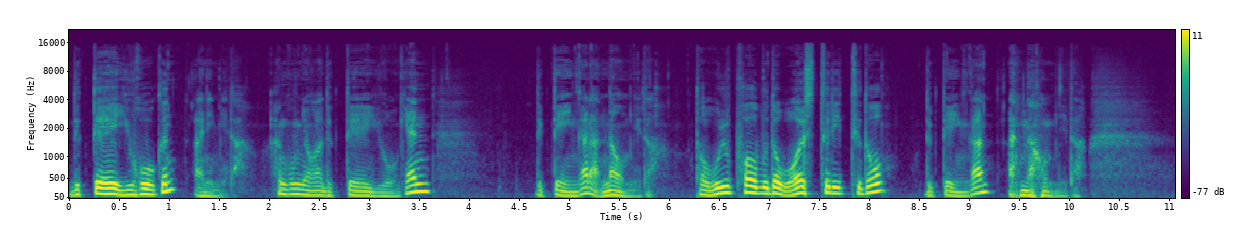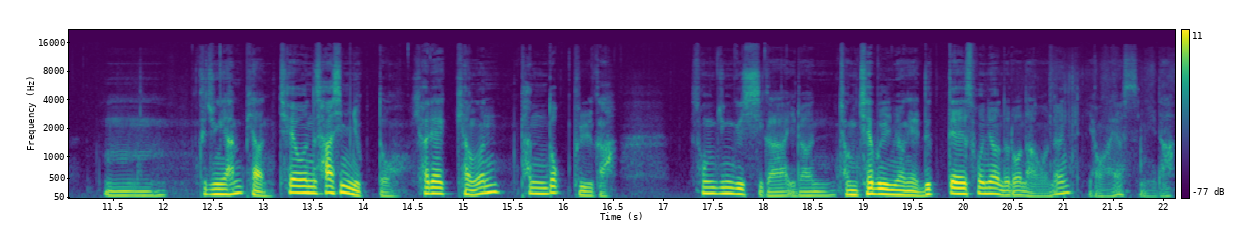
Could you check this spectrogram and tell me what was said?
늑대의 유혹은 아닙니다. 한국 영화 늑대의 유혹엔 늑대 인간 안 나옵니다. 더 울프 오브 더 월스트리트도 늑대 인간 안 나옵니다. 음, 그 중에 한 편, 체온 46도, 혈액형은 판독 불가. 송중기 씨가 이런 정체불명의 늑대 소년으로 나오는 영화였습니다.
